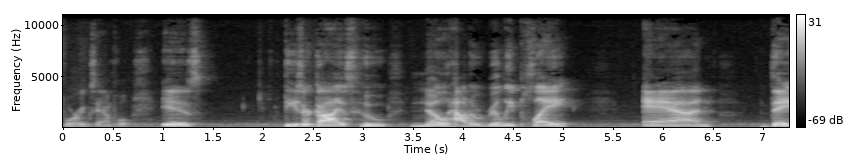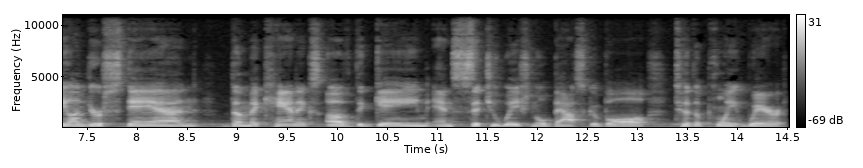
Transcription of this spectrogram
for example is these are guys who know how to really play and they understand the mechanics of the game and situational basketball to the point where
